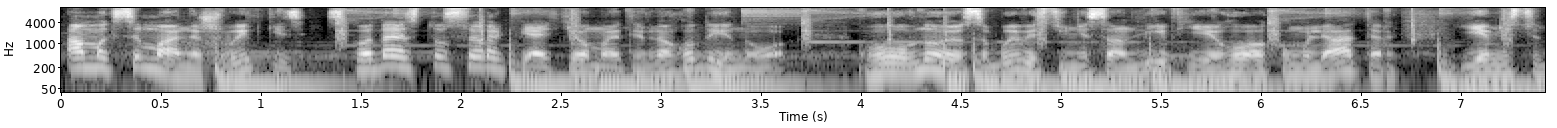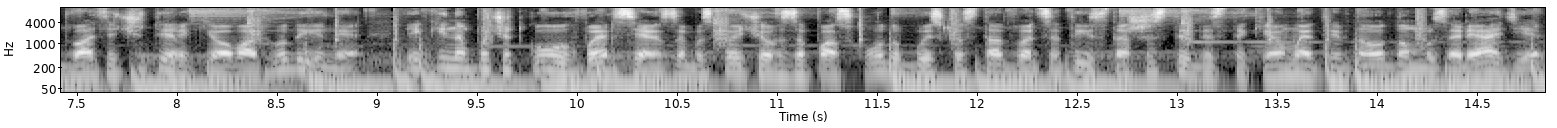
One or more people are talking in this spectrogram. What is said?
а максимальна швидкість складає 145 км на годину. Головною особливістю Nissan Leaf є його акумулятор ємністю 24 кВт години, який на початкових версіях забезпечував запас ходу близько 120-160 км на одному заряді,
